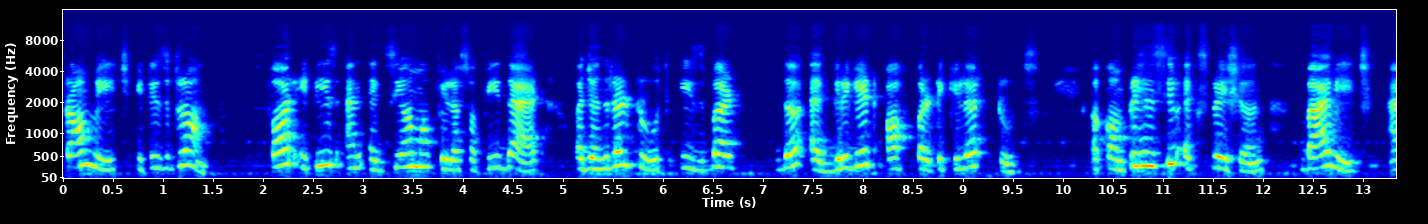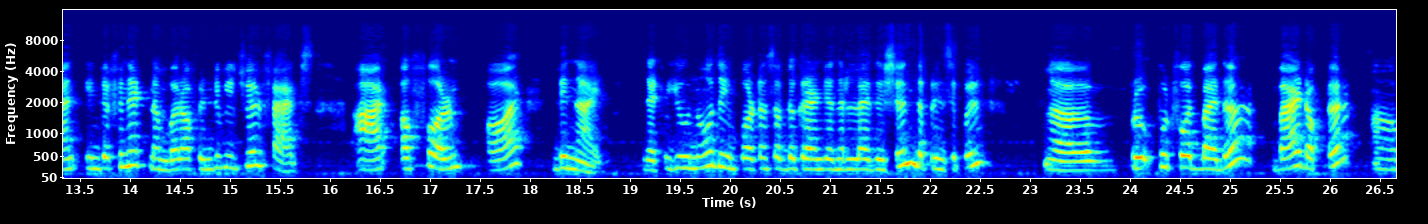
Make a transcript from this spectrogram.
from which it is drawn. For it is an axiom of philosophy that a general truth is but the aggregate of particular truths. A comprehensive expression by which an indefinite number of individual facts are affirmed or denied. That you know the importance of the grand generalization, the principle uh, put forth by the by Dr. Uh.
